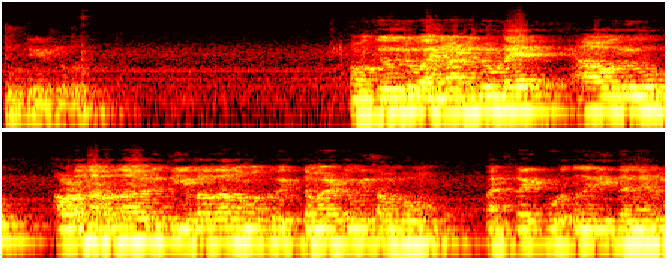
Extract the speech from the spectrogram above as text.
ഷൂട്ട് ചെയ്തിട്ടുള്ളത്. നമുക്ക് ഒരു വയനാട്ടിലൂടെ ആ ഒരു അവിടെ നടന്ന ഒരു തീവ്രത നമുക്ക് വ്യക്തമായിട്ടും ഈ സംഭവം മനസ്സിലാക്കി കൊടുക്കുന്ന രീതി തന്നെയാണ്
